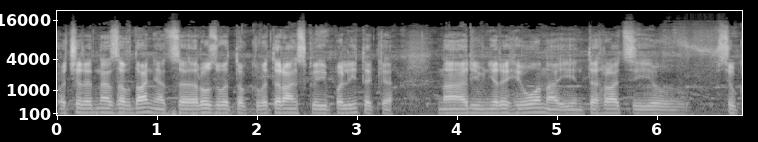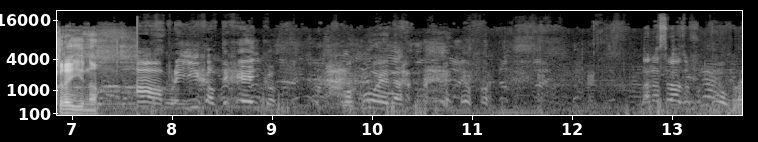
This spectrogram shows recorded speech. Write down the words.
очередне завдання це розвиток ветеранської політики на рівні регіону і інтеграції в всю країну. А, приїхав тихенько, спокійно. Надо сразу футбол.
